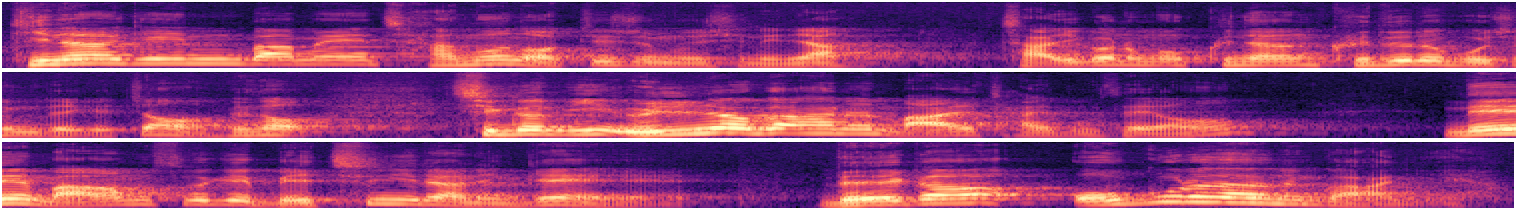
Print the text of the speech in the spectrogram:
기나긴 밤에 잠은 어찌 주무시느냐? 자, 이거는 뭐 그냥 그대로 보시면 되겠죠. 그래서 지금 이 을려가 하는 말 잘 보세요. 내 마음속에 맺힌이라는 게 내가 억울하다는 거 아니에요.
